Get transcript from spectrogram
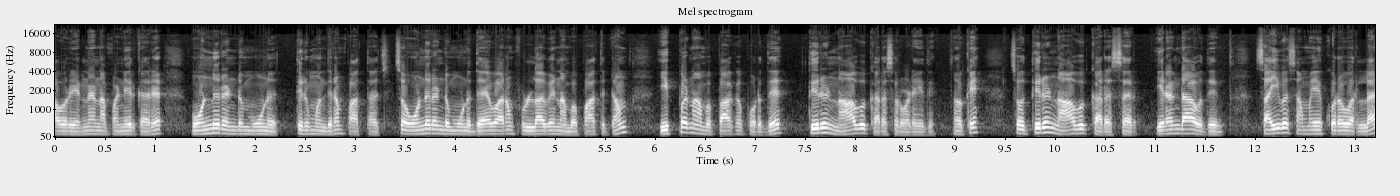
அவர் என்னென்ன பண்ணியிருக்காரு? ஒன்று ரெண்டு மூணு திருமந்திரம் பார்த்தாச்சு. ஸோ ஒன்று ரெண்டு மூணு தேவாரம் ஃபுல்லாகவே நம்ம பார்த்துட்டோம். இப்போ நாம் பார்க்க போகிறது திருநாவுக்கரசருடையது. ஓகே ஸோ திருநாவுக்கரசர் இரண்டாவது சைவ சமய குறவரில்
